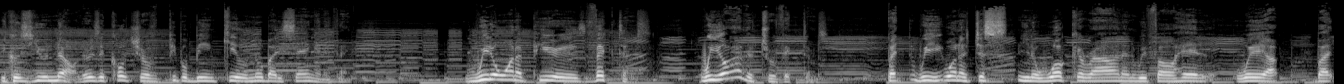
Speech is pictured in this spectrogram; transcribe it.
because you know there is a culture of people being killed, nobody saying anything. We don't want to appear as victims. We are the true victims. But we want to just, you know, walk around and with our head way up. But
